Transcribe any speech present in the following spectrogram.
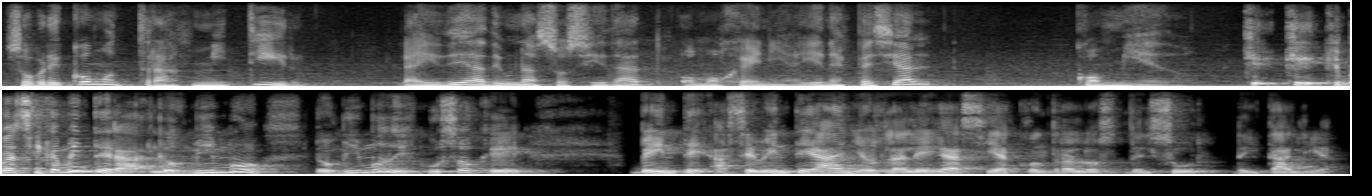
sobre cómo transmitir la idea de una sociedad homogénea y en especial con miedo. Que, básicamente era los mismos, los mismos discursos que 20, hace 20 años la Lega hacía contra los del sur, de Italia.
